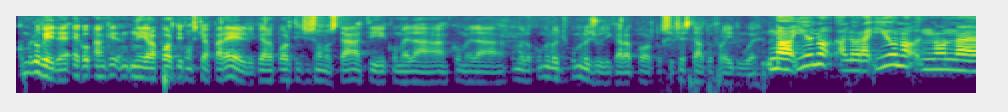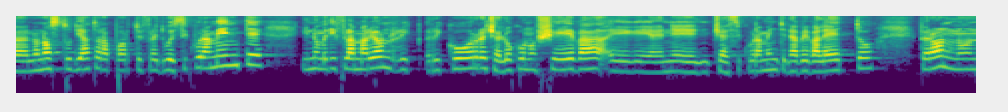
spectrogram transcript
Come lo vede? Ecco, anche nei rapporti con Schiaparelli, che rapporti ci sono stati, come, la- come la- come lo, come lo- lo giudica il rapporto, se c'è stato fra i due? No, io, no- allora, io no- non, non ho studiato rapporti fra i due. Sicuramente il nome di Flammarion ri- ricorre, cioè lo conosceva e ne- cioè, sicuramente ne aveva letto, però non,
